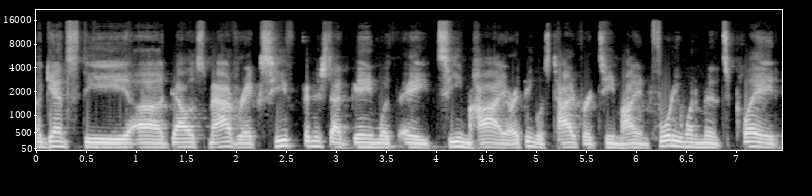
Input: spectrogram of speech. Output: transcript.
against the uh, Dallas Mavericks. He finished that game with a team high, or I think it was tied for a team high in 41 minutes played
